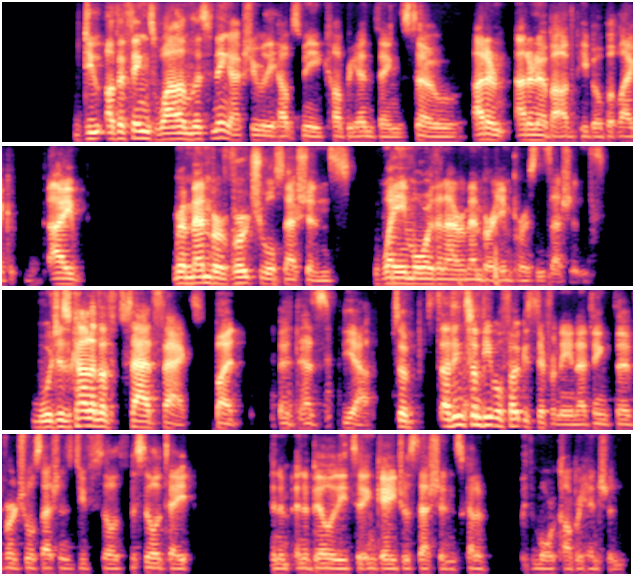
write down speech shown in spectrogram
do other things while I'm listening actually really helps me comprehend things. So I don't I don't know about other people, but like I remember virtual sessions way more than I remember in-person sessions, which is kind of a sad fact, but it has yeah. So I think some people focus differently, and I think the virtual sessions do facilitate an, an ability to engage with sessions kind of with more comprehension.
